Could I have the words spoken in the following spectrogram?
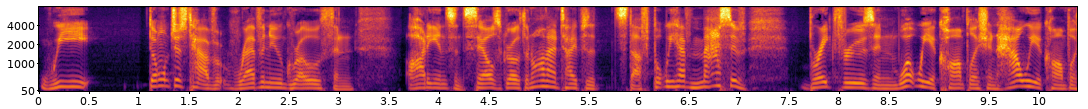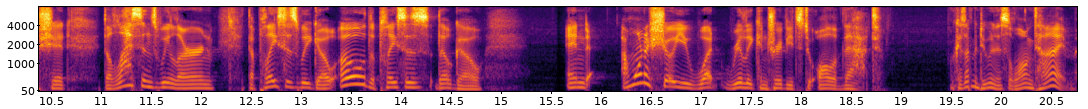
we don't just have revenue growth and audience and sales growth and all that types of stuff, but we have massive breakthroughs in what we accomplish and how we accomplish it, the lessons we learn, the places we go, oh, the places they'll go. And I want to show you what really contributes to all of that because I've been doing this a long time.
